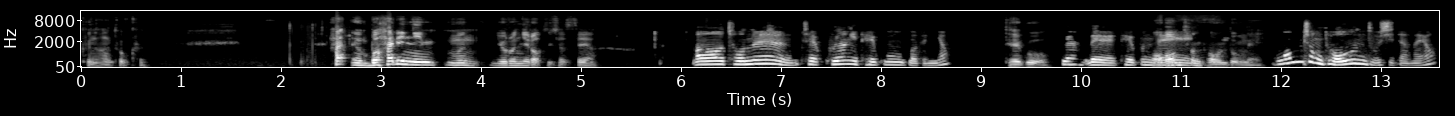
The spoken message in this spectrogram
근황 토크. 하, 뭐 하리님은 요런 일 없으셨어요? 어, 저는 제 고향이 대구거든요. 대구 네, 어, 대구인데 엄청 더운 동네. 엄청 더운 도시잖아요.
